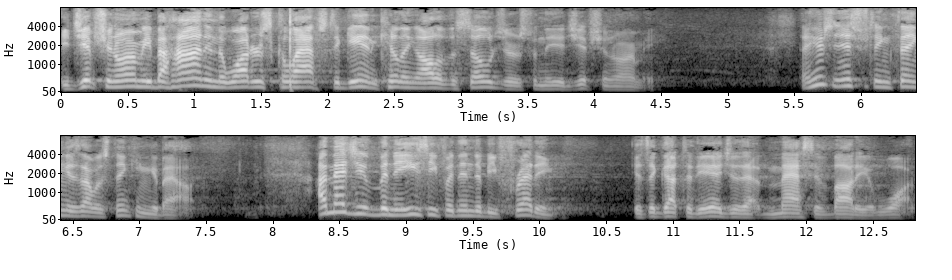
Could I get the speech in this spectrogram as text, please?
Egyptian army behind, and the waters collapsed again, killing all of the soldiers from the Egyptian army. Now, here's an interesting thing as I was thinking about. I imagine it would have been easy for them to be fretting as they got to the edge of that massive body of water.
